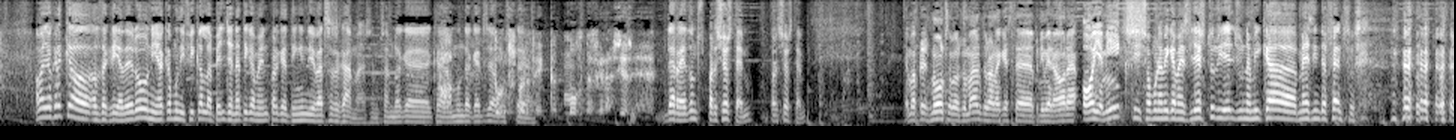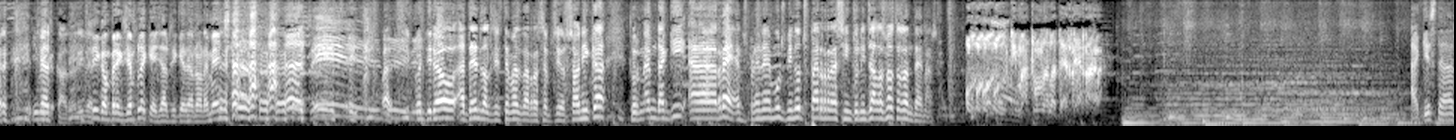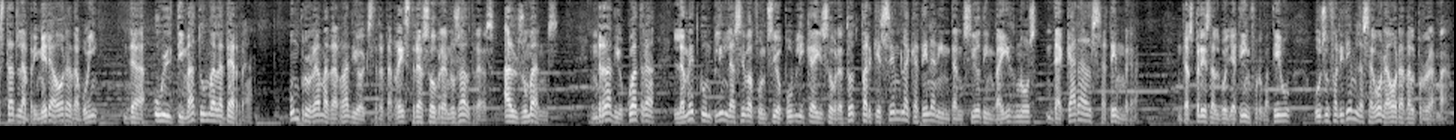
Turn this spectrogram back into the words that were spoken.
Home, jo crec que el- els de criadero n'hi ha que modifiquen la pell genèticament perquè tinguin diverses games. Em sembla que, que amb un d'aquests ja Doncs vostè... perfecte, moltes gràcies, eh? De res, doncs per això estem, per això estem. Hem après molt sobre els humans durant aquesta primera hora. Oi, amics? Sí, som una mica més llestos i ells una mica més indefensos. I més coses, i més Sí, com per exemple que ja els hi queda una hora menys. sí, sí. Bueno, continueu atents als sistemes de recepció sònica. Tornem d'aquí a res. Ens prenem uns minuts per sintonitzar les nostres antenes. Aquesta ha estat la primera hora d'avui de Ultimàtum a la Terra, un programa de ràdio extraterrestre sobre nosaltres, els humans. Ràdio 4 l'emet complint la seva funció pública i sobretot perquè sembla que tenen intenció d'invair-nos de cara al setembre. Després del butlletí informatiu, us oferirem la segona hora del programa.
